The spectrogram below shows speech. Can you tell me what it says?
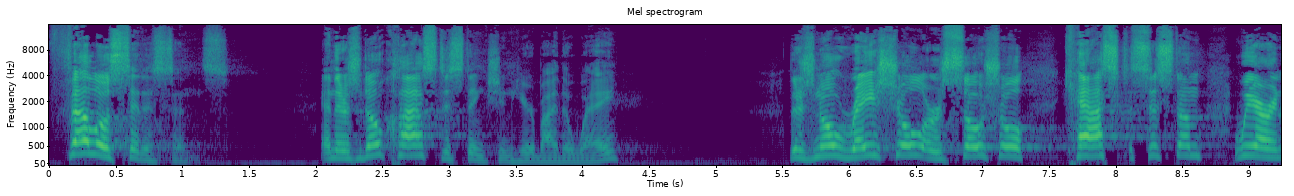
fellow citizens. And there's no class distinction here, by the way. There's no racial or social caste system. We are in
